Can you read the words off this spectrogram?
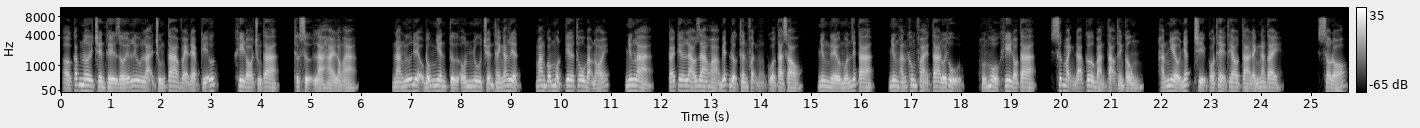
Ở các nơi trên thế giới lưu lại chúng ta vẻ đẹp ký ức, khi đó chúng ta, thực sự là hài lòng a. Nàng ngữ điệu đống nhiên từ ôn nhu chuyển thành ác liệt, mang có một tia thô bạo nói, nhưng là, cái kia lão gia hỏa biết được thân phận của ta sau, nhưng nếu muốn giết ta, nhưng hắn không phải ta đối thủ, huống hồ khi đó ta, sức mạnh đã cơ bản tạo thành công, hắn nhiều nhất chỉ có thể theo ta đánh ngang tay. Sau đó,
